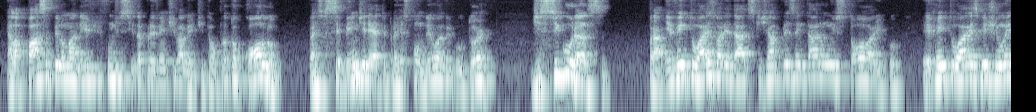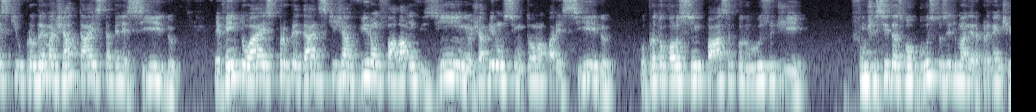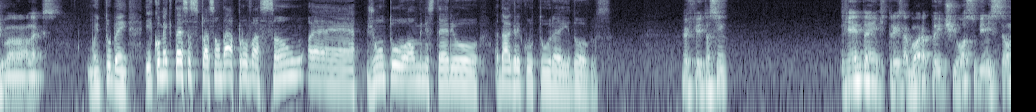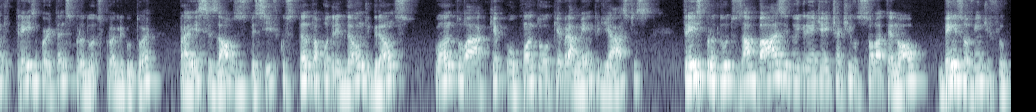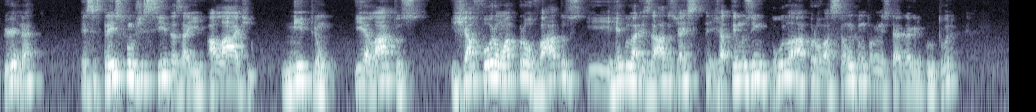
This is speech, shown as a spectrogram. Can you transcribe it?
ela passa pelo manejo de fungicida preventivamente. Então, o protocolo, para ser bem direto e para responder o agricultor, de segurança para eventuais variedades que já apresentaram um histórico, eventuais regiões que o problema já está estabelecido, eventuais propriedades que já viram falar um vizinho, já viram um sintoma parecido, o protocolo sim passa por uso de fungicidas robustos e de maneira preventiva, Alex. Muito bem. E como é que está essa situação da aprovação é, junto ao Ministério da Agricultura aí, Douglas? Perfeito. Assim, Genta, em 23 agora, pleiteou a submissão de três importantes produtos para o agricultor, para esses alvos específicos, tanto a podridão de grãos quanto, a, quanto o quebramento de hastes. Três produtos à base do ingrediente ativo solatenol, benzovindiflupir, né? Esses três fungicidas aí, Alad, Mitrium e Elatos, já foram aprovados e regularizados, já, já temos em bula a aprovação junto ao Ministério da Agricultura.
